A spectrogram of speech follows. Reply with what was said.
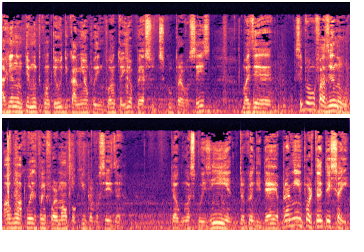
a gente não tem muito conteúdo de caminhão por enquanto aí, eu peço desculpa para vocês, mas é sempre eu vou fazendo alguma coisa para informar um pouquinho para vocês de, de algumas coisinhas, trocando ideia. Para mim, é importante é isso aí.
